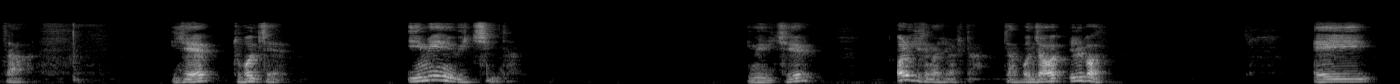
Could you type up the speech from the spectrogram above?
자, 이제 두 번째. 임의의 위치입니다. 임의 위치. 어렵게 생각하지 맙시다. 자, 먼저 1번. A,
